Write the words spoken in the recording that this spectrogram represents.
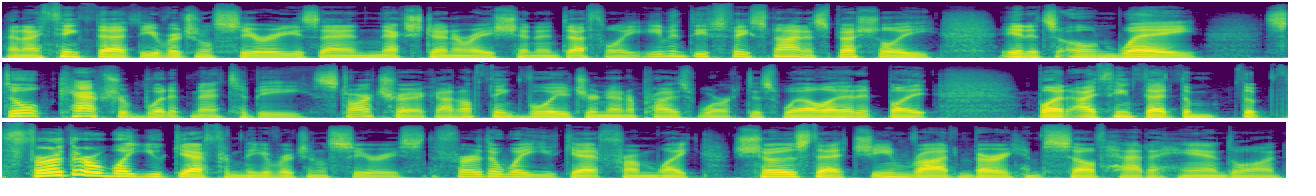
And I think that the original series and Next Generation, and definitely even Deep Space Nine, especially in its own way, still captured what it meant to be Star Trek. I don't think Voyager and Enterprise worked as well at it, but but I think that the the further away you get from the original series, the further away you get from like shows that Gene Roddenberry himself had a hand on,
